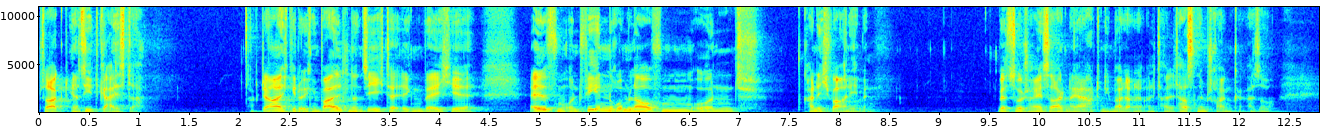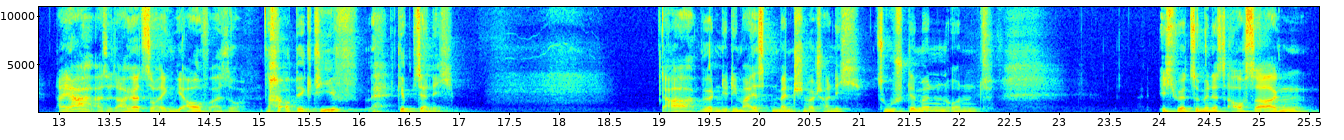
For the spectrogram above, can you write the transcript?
sagt, er sieht Geister. Sagt, ja, ich gehe durch den Wald und dann sehe ich da irgendwelche Elfen und Feen rumlaufen und kann ich wahrnehmen. Wirst du wahrscheinlich sagen, naja, hat nicht mal alle Tassen im Schrank. Also, naja, also da hört es doch irgendwie auf. Also, objektiv gibt es ja nicht. Da würden dir die meisten Menschen wahrscheinlich zustimmen und ich würde zumindest auch sagen,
